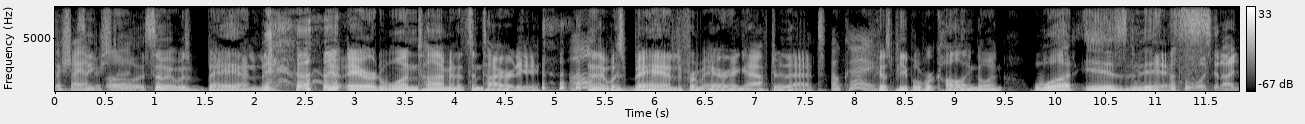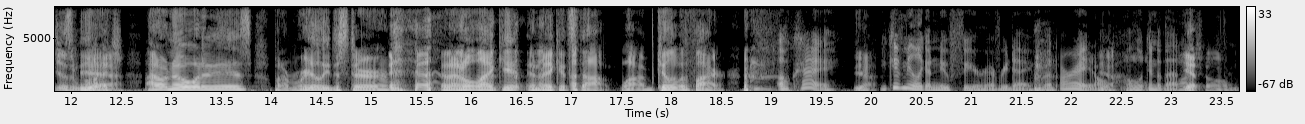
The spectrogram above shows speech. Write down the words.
Wish I See, understood. oh, so it was banned. it aired one time in its entirety, Oh. and it was banned from airing after that okay. because people were calling, going, "What is this?" what did I just watch? Yeah, I don't know what it is, but I'm really disturbed, and I don't like it, and make it stop. Why? Kill it with fire. Okay. yeah. You give me like a new fear every day. But all right, I'll, yeah, I'll look into that. Watch Yep. home.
